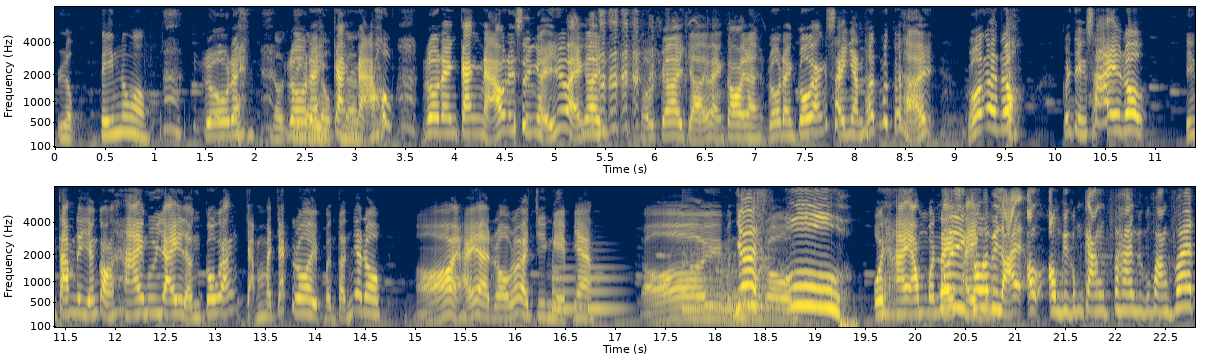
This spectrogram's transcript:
lục tím đúng không? Rô đang Rô đang căng nè. não. Rô đang căng não để suy nghĩ các bạn ơi. Ok trời các bạn coi nè. Rô đang cố gắng xây nhanh hết mức có thể. Cố gắng Rô. Có chuyện sai rồi Rô. Yên tâm đi vẫn còn 20 giây lận Cố gắng chậm mà chắc rồi. Bình tĩnh nha Rô Rồi thấy là Rô rất là chuyên nghiệp nha. Trời ơi mình yes! Rô uh. Ui! Hai ông bên đây ui xây không bị lại. Ông, ông kia cũng căng hai người cũng phăng phết.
